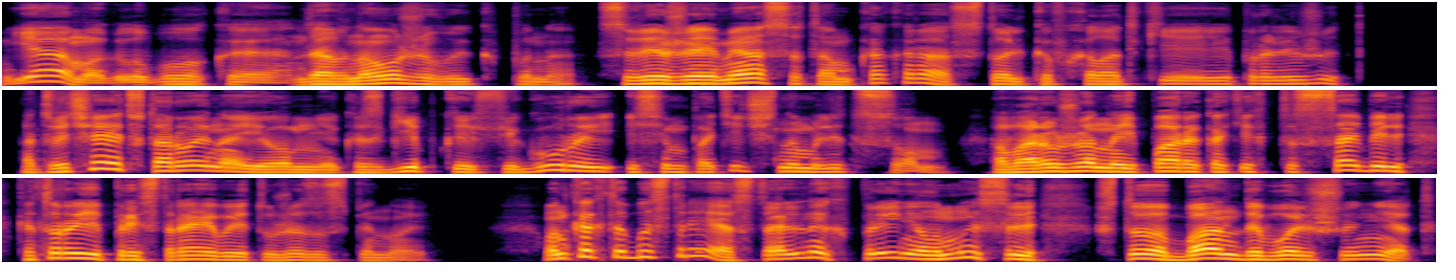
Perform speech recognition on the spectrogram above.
Яма глубокая, давно уже выкопана. Свежее мясо там как раз только в холодке и пролежит. Отвечает второй наемник с гибкой фигурой и симпатичным лицом, вооруженной парой каких-то сабель, которые пристраивает уже за спиной. Он как-то быстрее остальных принял мысль, что банды больше нет,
